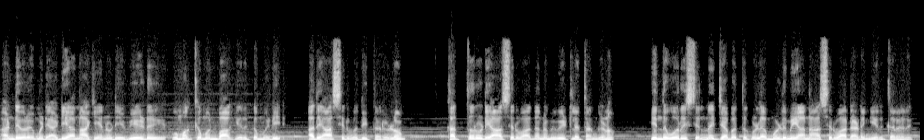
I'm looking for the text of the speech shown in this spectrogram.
அன்றுவரை உம்முடைய அடியான் ஆகிய என்னுடைய வீடு உமக்கு முன்பாக இருக்கும்படி அதை ஆசீர்வதித்தருளும். கத்தருடைய ஆசீர்வாதம் நம்ம வீட்டில் தங்கணும். இந்த ஒரு சின்ன ஜபத்துக்குள்ள முழுமையான ஆசீர்வாதம் அடங்கி இருக்கிறது.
